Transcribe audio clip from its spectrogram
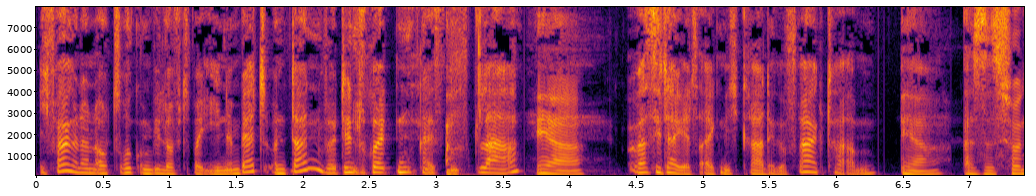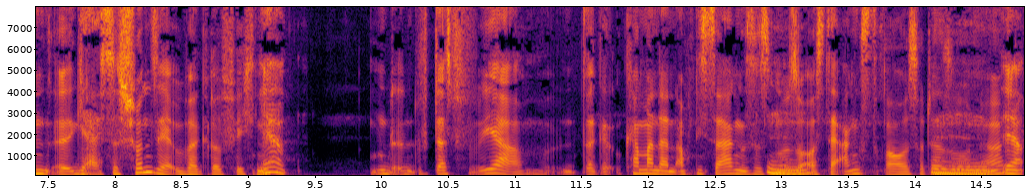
ich frage dann auch zurück, und wie läuft's bei Ihnen im Bett? Und dann wird den Leuten meistens klar, ja, was sie da jetzt eigentlich gerade gefragt haben. ja. Also es ist schon, äh, ja, es ist schon sehr übergriffig. Ne? Ja, äh, Das, ja, da kann man dann auch nicht sagen, es ist nur so aus der Angst raus oder so, ne? Mhm. ja.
